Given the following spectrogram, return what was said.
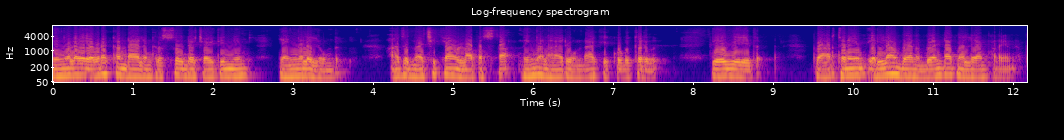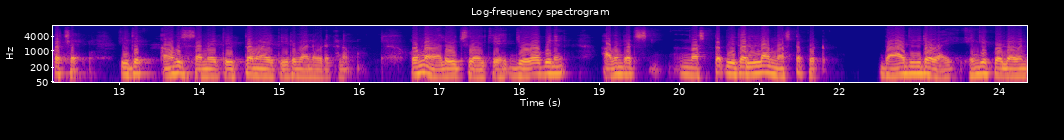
നിങ്ങളെ എവിടെ കണ്ടാലും ക്രിസ്തുവിന്റെ ചൈതന്യം ഞങ്ങളിലുണ്ട് അത് നശിക്കാനുള്ള അവസ്ഥ നിങ്ങൾ ആരും ഉണ്ടാക്കി കൊടുക്കരുത് ദേവി ഇത് പ്രാർത്ഥനയും എല്ലാം വേണം. വേണ്ടെന്നല്ല ഞാൻ പറയുന്നത്. പക്ഷേ ഇത് ആവശ്യ സമയത്ത് യുക്തമായ തീരുമാനമെടുക്കണം ഒന്ന് ആലോചിച്ച് നോക്കിയേ. ജോബിന് അവന്റെ നഷ്ട ഇതെല്ലാം നഷ്ടപ്പെട്ടു. ദാരിദ്ര്യമായി. എങ്കിൽ പോലും അവൻ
